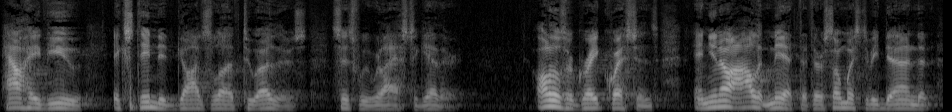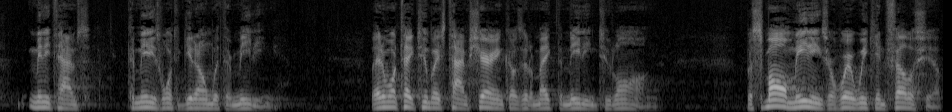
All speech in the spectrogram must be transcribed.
how have you extended God's love to others since we were last together? All those are great questions. And you know, I'll admit that there's so much to be done that many times committees want to get on with their meeting. They don't want to take too much time sharing because it'll make the meeting too long. But small meetings are where we can fellowship,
